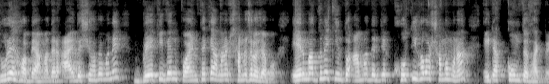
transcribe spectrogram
দূরে হবে, আমাদের আয় বেশি হবে মানে ব্রেক ইভেন পয়েন্ট থেকে আমরা অনেক সামনে চলে যাব। এর মাধ্যমে কিন্তু আমাদের যে ক্ষতি হওয়ার সম্ভাবনা, এটা কমতে থাকবে।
